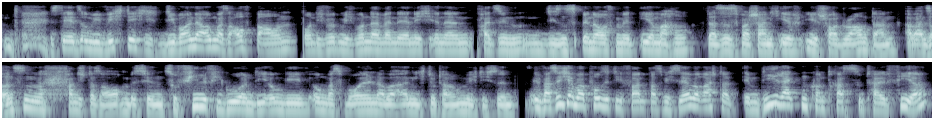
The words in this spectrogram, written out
ist der jetzt irgendwie wichtig? Die wollen da irgendwas aufbauen und ich würde mich wundern, wenn der nicht in den, falls sie diesen Spin-off mit ihr machen, das ist wahrscheinlich ihr, ihr Short Round dann. Aber ansonsten fand ich das auch ein bisschen zu viele Figuren, die irgendwie irgendwas wollen, aber eigentlich total unwichtig sind. Was ich aber positiv fand, was mich sehr überrascht hat, im direkten Kontrast zu Teil 4,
